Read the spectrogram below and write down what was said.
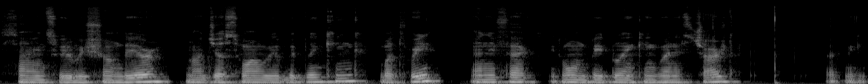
signs will be shown there. Not just one will be blinking but three. And in fact it won't be blinking when it's charged. Let me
